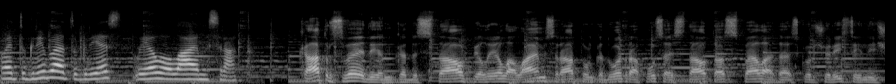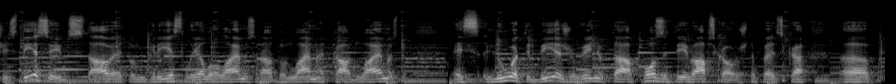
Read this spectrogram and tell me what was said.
Vai tu gribētu griezt lielo laimes ratu? Katru svētdienu, kad es stāvu pie lielā laimes rata, un kad otrā pusē stāv tas spēlētājs, kurš ir izcīnījis šīs tiesības stāvēt un griezt lielo laimes ratu un laimēt kādu laimestu, es ļoti bieži viņu tā pozitīvi apskaužu. Tāpēc, ka uh,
